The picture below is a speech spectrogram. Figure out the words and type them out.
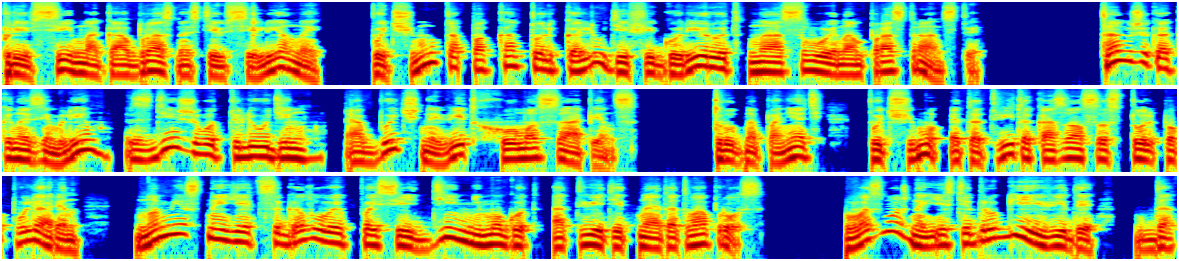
При всей многообразности Вселенной почему-то пока только люди фигурируют на освоенном пространстве. Так же, как и на Земле, здесь живут люди, обычный вид Homo sapiens. Трудно понять, почему этот вид оказался столь популярен, но местные яйцеголовые по сей день не могут ответить на этот вопрос. Возможно, есть и другие виды, да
